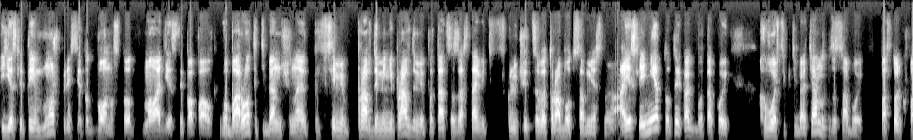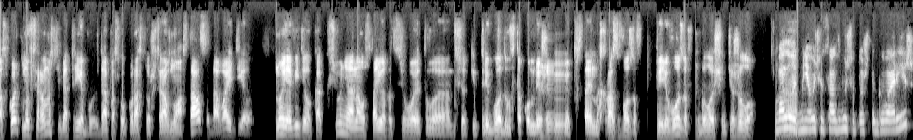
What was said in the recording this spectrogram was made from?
И если ты им можешь принести этот бонус, то молодец, ты попал в оборот, и тебя начинают всеми правдами и неправдами пытаться заставить включиться в эту работу совместную. А если нет, то ты как бы такой хвостик тебя тянут за собой, постольку поскольку, но все равно себя требуют, да, поскольку раз ты уж все равно остался, давай делай. Но я видел, как Ксюня, она устает от всего этого. Все-таки три года в таком режиме постоянных развозов, перевозов. Было очень тяжело. Володь, а... мне очень созвучно то, что ты говоришь.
